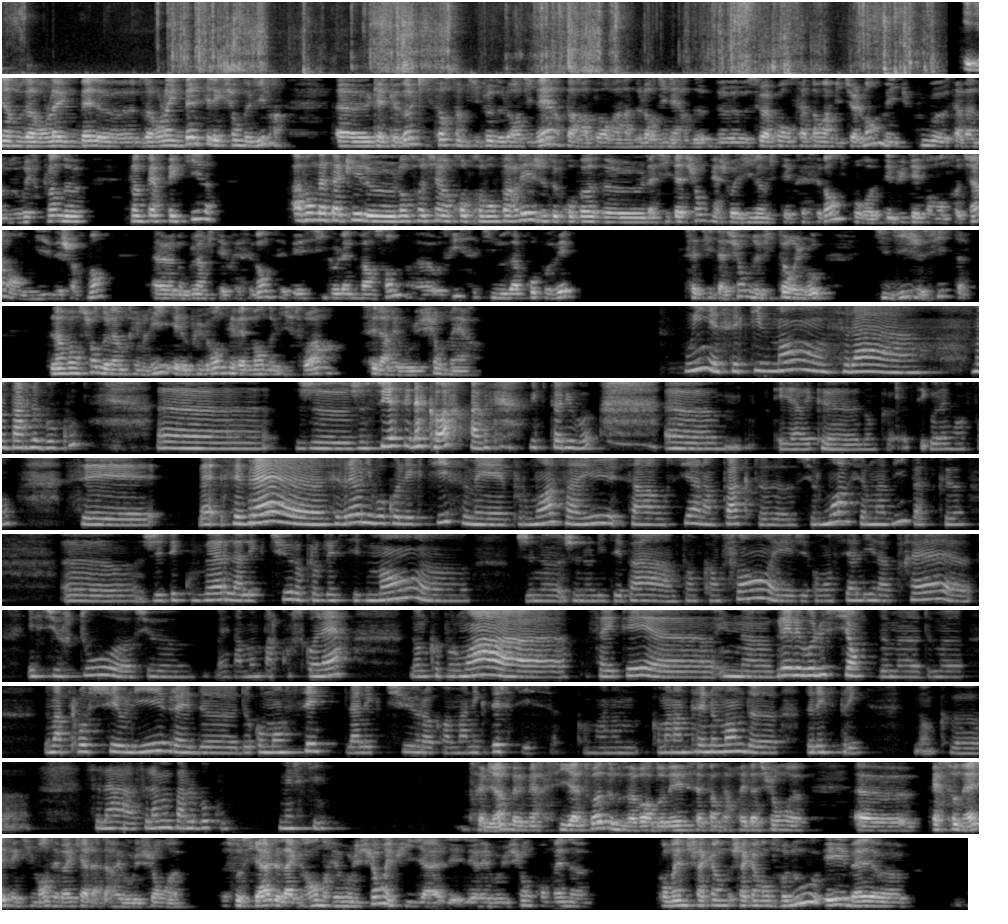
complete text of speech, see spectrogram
Eh bien nous avons là une belle, euh, nous avons là une belle sélection de livres, euh, quelques-uns qui sortent un petit peu de l'ordinaire par rapport à de l'ordinaire, de, ce à quoi on s'attend habituellement, mais du coup euh, ça va nous ouvrir plein de, plein de perspectives. Avant d'attaquer l'entretien à proprement parler, je te propose la citation qu'a choisi l'invité précédente pour débuter ton entretien en guise d'échauffement. donc l'invité précédente, c'était Sigolène Vincent, autrice, qui nous a proposé cette citation de Victor Hugo, qui dit, je cite, L'invention de l'imprimerie est le plus grand événement de l'histoire, c'est la révolution mère. Oui, effectivement, cela me parle beaucoup. Euh, je, je, suis assez d'accord avec Victor Hugo euh, et avec euh, donc Sigolène Manson. C'est ben, c'est vrai, euh, c'est vrai au niveau collectif, mais pour moi, ça a eu, ça a aussi un impact euh, sur moi, sur ma vie, parce que j'ai découvert la lecture progressivement. Euh, je ne, je ne lisais pas en tant qu'enfant et j'ai commencé à lire après euh, et surtout sur, ben, dans mon parcours scolaire. Donc pour moi, ça a été une vraie révolution de me, de me, de m'approcher au livre et de, de commencer la lecture comme un exercice, comme un, comme un entraînement de, de l'esprit. Donc euh, cela, cela me parle beaucoup. Merci. Très bien, ben merci à toi de nous avoir donné cette interprétation euh, euh, personnelle. Effectivement, c'est vrai qu'il y a la, révolution euh, sociale, la grande révolution, et puis il y a les, révolutions qu'on mène, qu'on mène chacun, chacun d'entre nous. Et ben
